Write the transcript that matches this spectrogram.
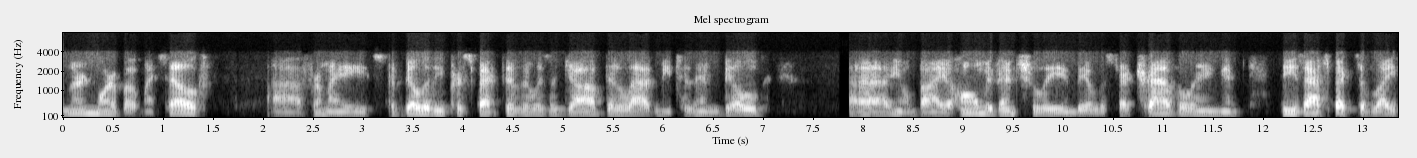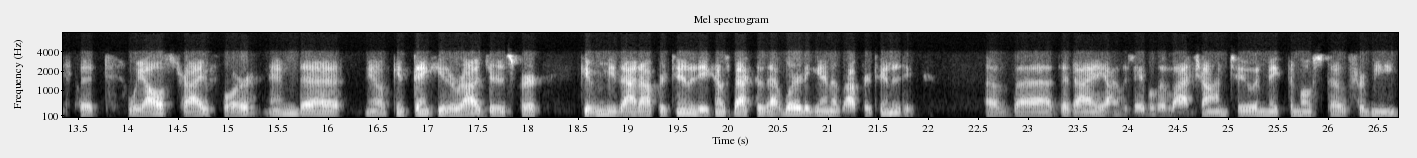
learn more about myself. Uh, from a stability perspective, it was a job that allowed me to then build uh, you know, buy a home eventually and be able to start traveling and these aspects of life that we all strive for. And, uh, you know, can thank you to Rogers for giving me that opportunity. It comes back to that word again of opportunity of uh, that I, I was able to latch on to and make the most of for me.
